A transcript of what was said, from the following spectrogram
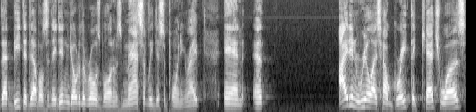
that beat the Devils, and they didn't go to the Rose Bowl, and it was massively disappointing, right? And and I didn't realize how great the catch was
